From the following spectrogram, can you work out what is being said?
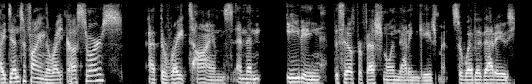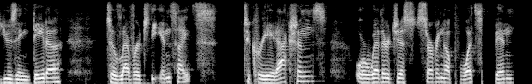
identifying the right customers at the right times and then aiding the sales professional in that engagement. So, whether that is using data to leverage the insights to create actions, or whether just serving up what's been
